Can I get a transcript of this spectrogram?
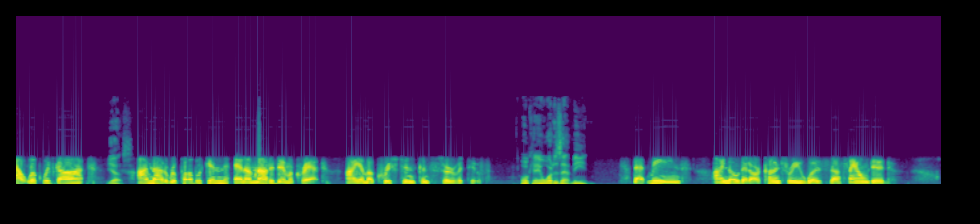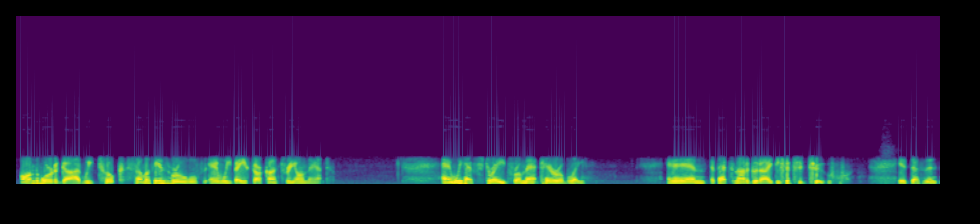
outlook we've got. Yes. I'm not a Republican and I'm not a Democrat. I am a Christian conservative. Okay, and what does that mean? That means I know that our country was uh, founded on the Word of God. We took some of His rules and we based our country on that. And we have strayed from that terribly. And that's not a good idea to do. It doesn't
